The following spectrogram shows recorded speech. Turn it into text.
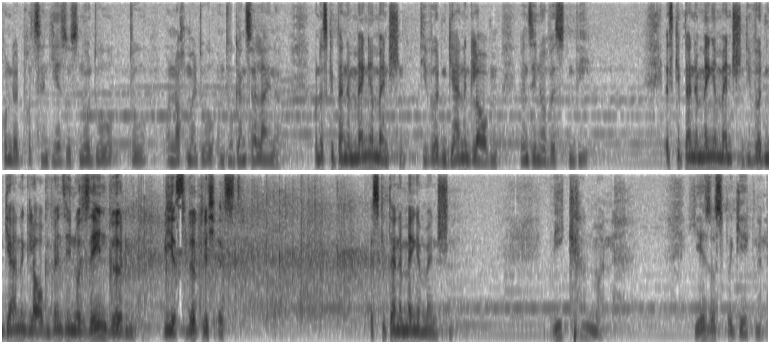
100% Jesus, nur du, du und nochmal du und du ganz alleine. Und es gibt eine Menge Menschen, die würden gerne glauben, wenn sie nur wüssten, wie. Es gibt eine Menge Menschen, die würden gerne glauben, wenn sie nur sehen würden, wie es wirklich ist. Es gibt eine Menge Menschen. Wie kann man Jesus begegnen,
